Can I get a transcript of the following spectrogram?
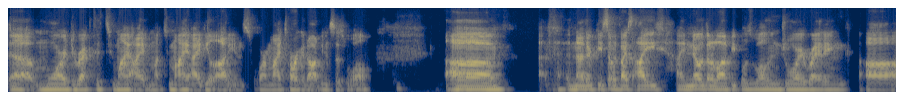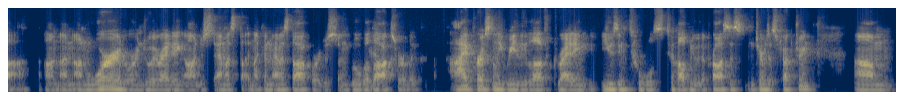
uh, more directed to my to my ideal audience or my target audience as well. Um, another piece of advice I I know that a lot of people as well enjoy writing uh, on, on, on Word or enjoy writing on just MS like an MS Doc or just on Google Docs or like I personally really loved writing using tools to help me with the process in terms of structuring. Um,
